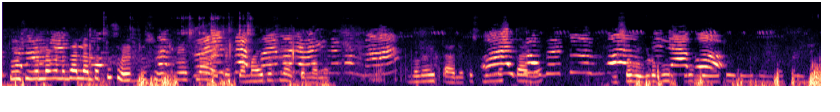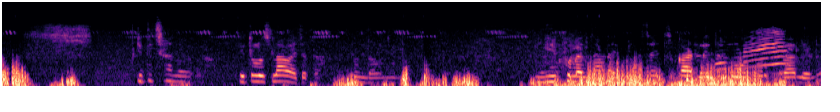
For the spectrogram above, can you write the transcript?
तुळशीचं लग्न झाल्यानंतर दुसरं दुसरी तुळस लावायची असतं माहीतच नव्हतं मला. बघा इथं आलं कसं मस्त आलं. सगळीकडे भरपूर. किती छान. हे तुळस लावायचं आता वृंदावन ही फुलाचं झाड आहे मी साईडचं काढलंय तर भरपूर आलेलं.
